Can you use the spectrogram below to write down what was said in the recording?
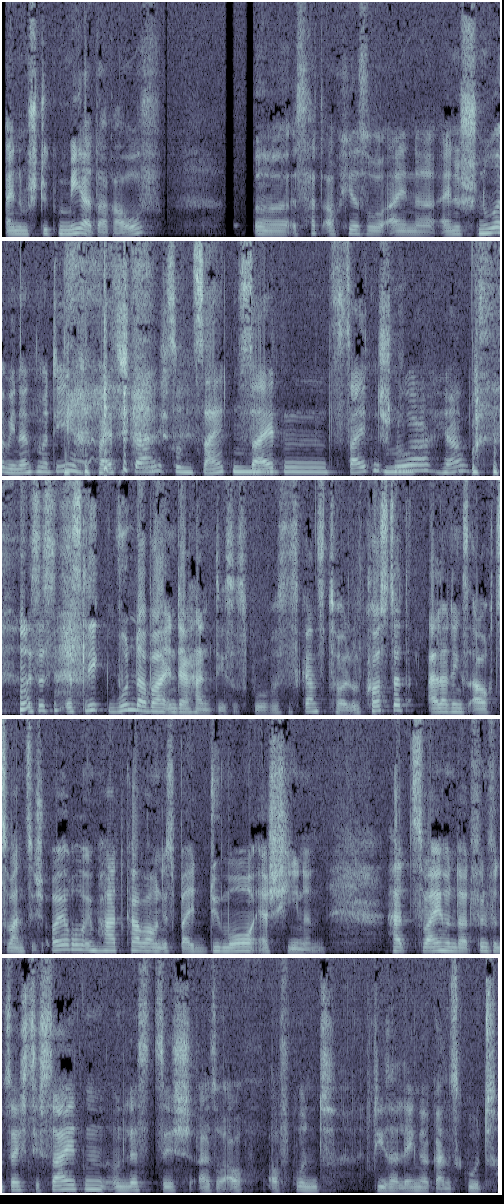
einem Stück Meer darauf. Äh, es hat auch hier so eine, eine Schnur, wie nennt man die? Weiß ich gar nicht. so ein Seiten... Seiten, Seitenschnur, mhm. ja. Es, ist, es liegt wunderbar in der Hand, dieses Buch. Es ist ganz toll und kostet allerdings auch 20 Euro im Hardcover und ist bei Dumont erschienen. Hat 265 Seiten und lässt sich also auch aufgrund dieser Länge ganz gut,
